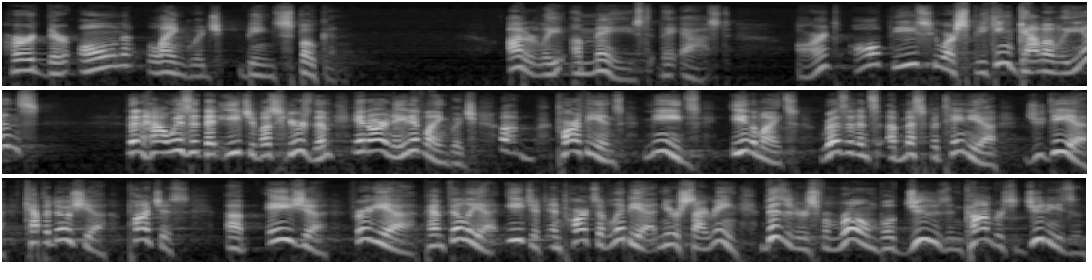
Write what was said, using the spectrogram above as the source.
heard their own language being spoken. Utterly amazed, they asked, Aren't all these who are speaking Galileans? Then how is it that each of us hears them in our native language? Uh, Parthians, Medes, Elamites, residents of Mesopotamia, Judea, Cappadocia, Pontus, uh, Asia, Phrygia, Pamphylia, Egypt, and parts of Libya near Cyrene, visitors from Rome, both Jews and converts to Judaism,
